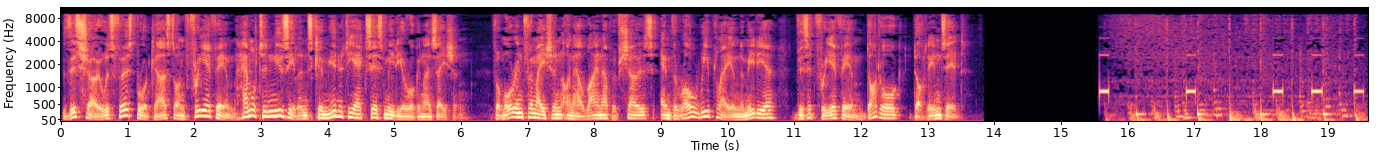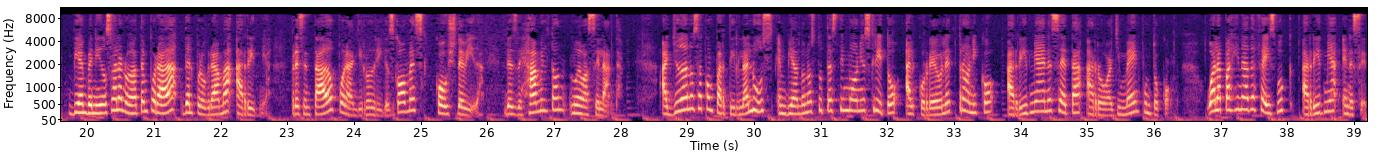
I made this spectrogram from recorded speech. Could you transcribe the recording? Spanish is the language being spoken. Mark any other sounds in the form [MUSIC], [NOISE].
This show was first broadcast on Free FM, Hamilton, New Zealand's community access media organisation. For more information on our lineup of shows and the role we play in the media, visit freefm.org.nz. Bienvenidos a la nueva temporada del programa Arritmia, presentado por Angie Rodríguez Gómez, coach de vida, desde Hamilton, Nueva Zelanda. Ayúdanos a compartir la luz enviándonos tu testimonio escrito al correo electrónico arritmianz.gmail.com o a la página de Facebook Arritmia NZ.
